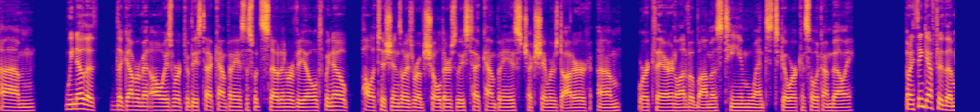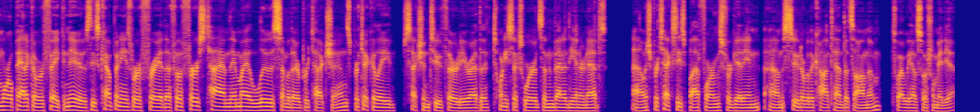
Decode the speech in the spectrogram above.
um, we know that the government always worked with these tech companies. That's what Snowden revealed. We know politicians always rub shoulders with these tech companies. Chuck Schumer's daughter um, work there, and a lot of Obama's team went to go work in Silicon Valley. But I think after the moral panic over fake news, these companies were afraid that for the first time they might lose some of their protections, particularly Section 230, right? The 26 words that invented the internet, uh, which protects these platforms for getting um, sued over the content that's on them. That's why we have social media.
